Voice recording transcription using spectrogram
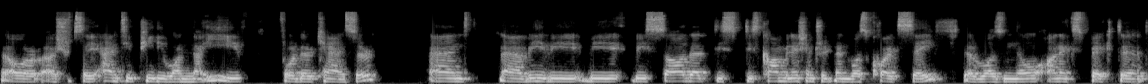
or I should say anti PD1 naive for their cancer. And uh, we, we, we, we saw that this, this combination treatment was quite safe. There was no unexpected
